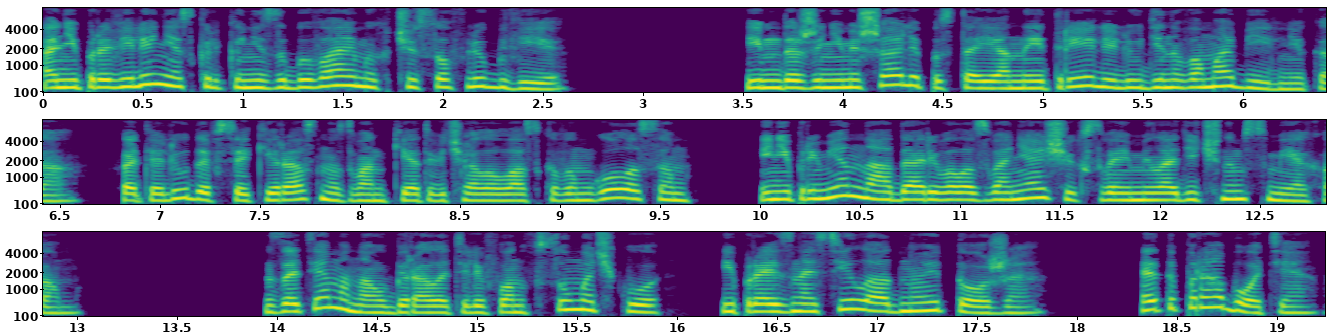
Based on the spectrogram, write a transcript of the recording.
они провели несколько незабываемых часов любви. Им даже не мешали постоянные трели Людиного мобильника, хотя Люда всякий раз на звонки отвечала ласковым голосом и непременно одаривала звонящих своим мелодичным смехом. Затем она убирала телефон в сумочку и произносила одно и то же. «Это по работе».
